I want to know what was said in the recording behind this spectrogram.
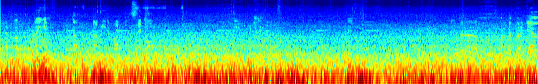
ਇਹ ਤੁਹਾਨੂੰ ਬਣਾਈਏ ਛੋਟਾ ਛੋਟਾ ਵੀਰ ਮਨ ਸਿੱਖੋਂ ਇੱਧਰ ਹਰਮਿੰਦਰ ਗਿੱਲ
